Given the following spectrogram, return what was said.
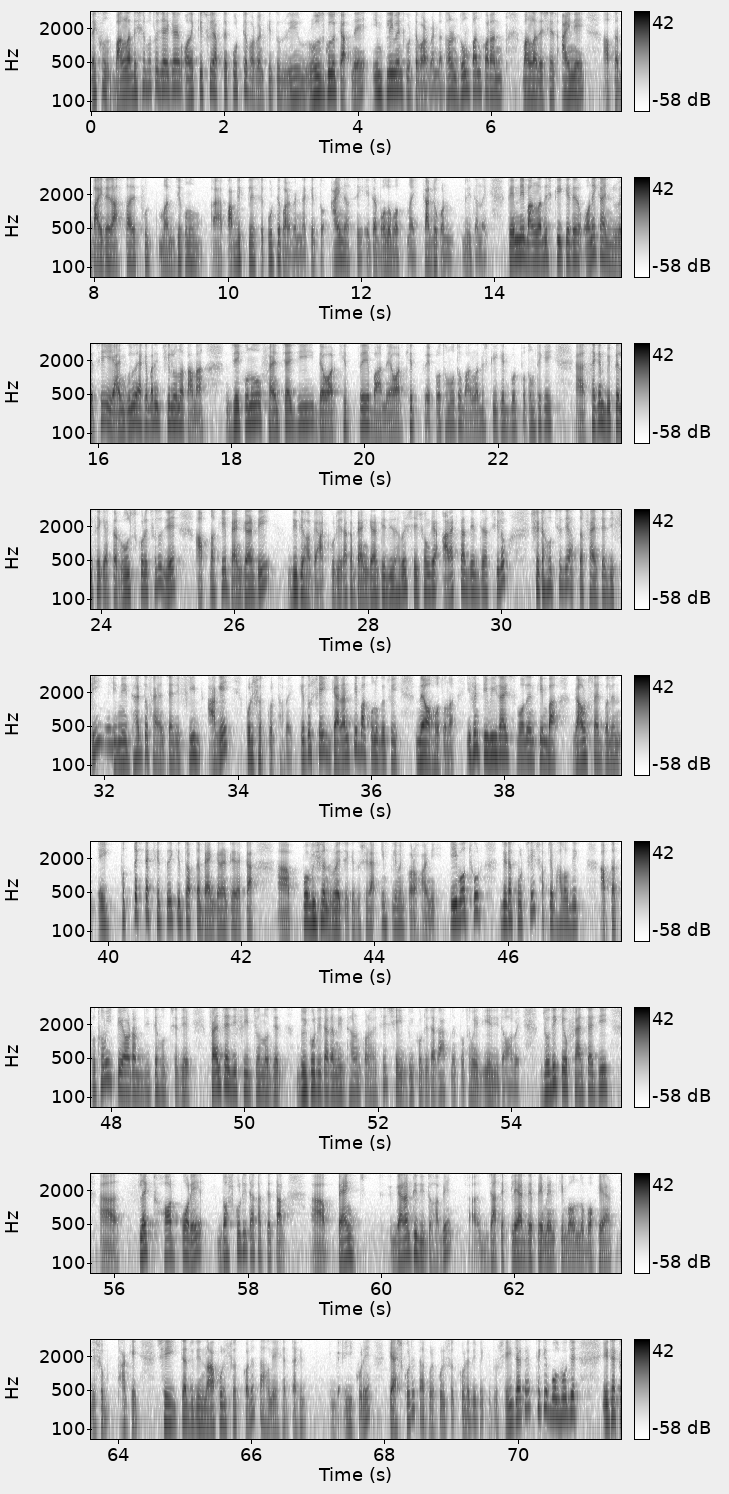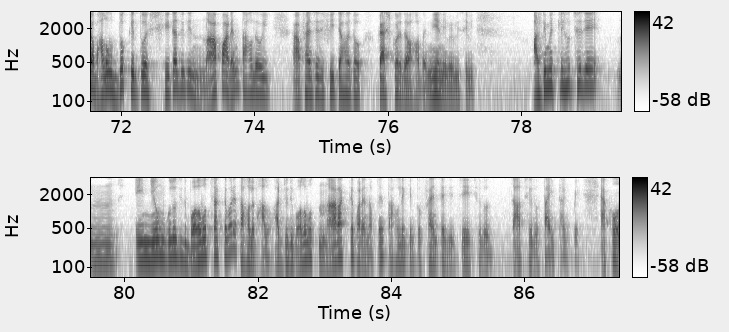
দেখুন, বাংলাদেশের মতো জায়গায় অনেক কিছুই আপনি করতে পারবেন, কিন্তু রুলসগুলোকে আপনি ইমপ্লিমেন্ট করতে পারবেন না। ধরেন ধূমপান করান বাংলাদেশের আইনে, আপনার বাইরে রাস্তায় ফুট মানে যে কোনো পাবলিক প্লেসে করতে পারবেন না, কিন্তু আইন আছে, এটার বলবৎ নাই, কার্যকরিতা নাই। তেমনি বাংলাদেশ ক্রিকেটের অনেক আইন রয়েছে, এই আইনগুলো একেবারেই ছিল না তা না। যে কোনো ফ্র্যাঞ্চাইজি দেওয়ার ক্ষেত্রে বা নেওয়ার ক্ষেত্রে প্রথমত বাংলাদেশ ক্রিকেট বোর্ড প্রথম থেকেই সেকেন্ড বিপিএল থেকে একটা রুলস করেছিল যে আপনাকে ব্যাংক গ্যারান্টি দিতে হবে। আট কোটি টাকা ব্যাংক গ্যারান্টি দিতে হবে। সেই সঙ্গে আরেকটা যেটা ছিল, সেটা হচ্ছে যে আপনার ফ্র্যাঞ্চাইজি ফি এই নির্ধারিত ফ্র্যাঞ্চাইজি ফি আগে পরিশোধ করতে হবে। কিন্তু সেই গ্যারান্টি বা কোনো কিছুই নেওয়া হতো না। ইভেন টিভি রাইটস বলেন কিংবা গ্রাউন্ড সাইড বলেন, এই প্রত্যেকটা ক্ষেত্রেই কিন্তু আপনার ব্যাংক গ্যারান্টির একটা প্রভিশন রয়েছে। কিন্তু সেটা ইমপ্লিমেন্ট করা হয়নি। এই বছর যেটা করছে, সবচেয়ে ভালো দিক, আপনার প্রথমেই পে অর্ডার দিতে হচ্ছে যে ফ্র্যাঞ্চাইজি ফির জন্য যে দুই কোটি টাকা নির্ধারণ করা হয়েছে, সেই দুই কোটি টাকা আপনার প্রথমেই দিয়ে দিতে হবে। যদি কেউ ফ্র্যাঞ্চাইজি সিলেক্ট হওয়ার পরে দশ কোটি টাকাতে তার ব্যাংক গ্যারান্টি দিতে হবে যাতে প্লেয়ারদের পেমেন্ট কিংবা অন্য বকেয়া যেসব থাকে, সেইটা যদি না পরিশোধ করে তাহলে এখানটাকে ই করে ক্যাশ করে তারপরে পরিশোধ করে দিবে। কিন্তু সেই জায়গা থেকে বলব যে এটা একটা ভালো উদ্যোগ, কিন্তু সেটা যদি না পারেন তাহলে ওই ফ্র্যাঞ্চাইজি ফিটা হয়তো ক্যাশ করে দেওয়া হবে, নিয়ে নেবে বিসিবি আলটিমেটলি হচ্ছে যে এই নিয়মগুলো যদি বলবৎ রাখতে পারে তাহলে ভালো। আর যদি বলবৎ না রাখতে পারেন আপনি, তাহলে কিন্তু ফ্র্যাঞ্চাইজি যে ছিল, যা ছিল তাই থাকবে। এখন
